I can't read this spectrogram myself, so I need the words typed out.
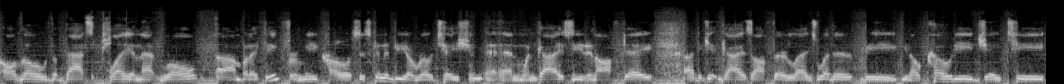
although the bats play in that role. Um, but I think for me, Carlos, it's going to be a rotation. And when guys need an off day uh, to get guys off their legs, whether it be you know Cody, JT,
